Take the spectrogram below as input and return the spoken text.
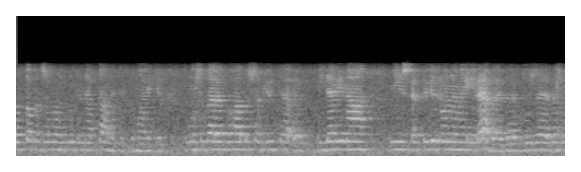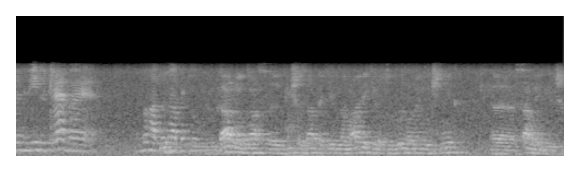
листопад вже може бути не актуальність цих комариків, тому що зараз багато що б'ються, е, йде війна між FPV-дронами і реби, зараз дуже на передовій реби, багато запитів. Так, ну, у нас е, більше запитів на Мавіки, особливо на нічник, е, саме більше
